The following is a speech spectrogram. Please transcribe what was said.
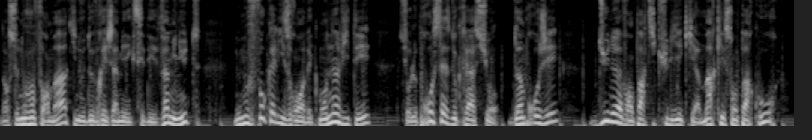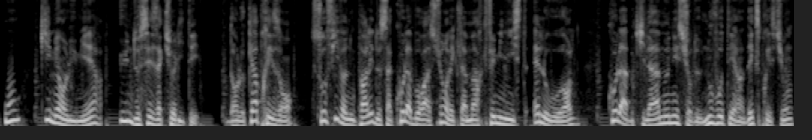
Dans ce nouveau format, qui ne devrait jamais excéder 20 minutes, nous nous focaliserons avec mon invité sur le process de création d'un projet, d'une œuvre en particulier qui a marqué son parcours ou qui met en lumière une de ses actualités. Dans le cas présent, Sophie va nous parler de sa collaboration avec la marque féministe Hello World, collab qui l'a amené sur de nouveaux terrains d'expression,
